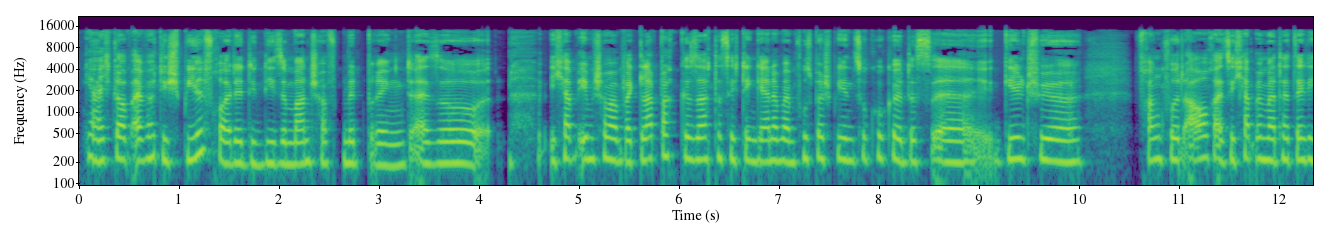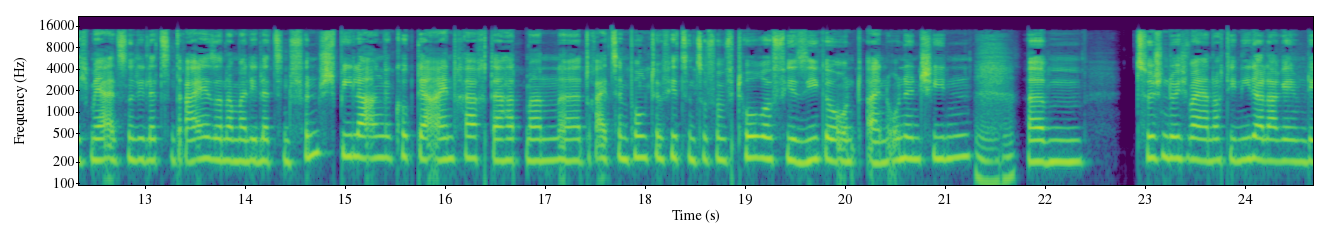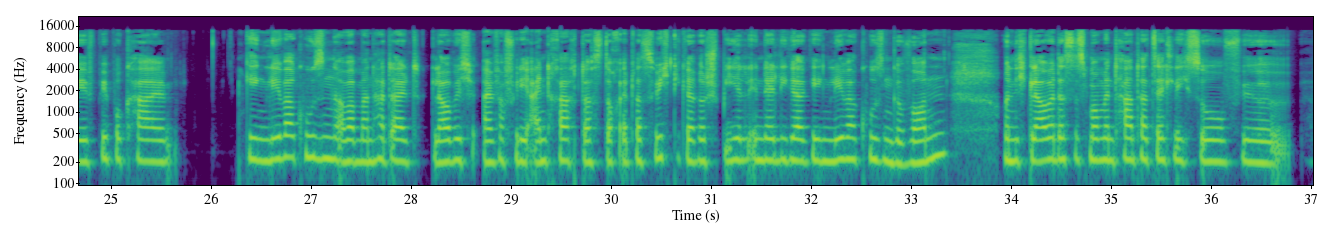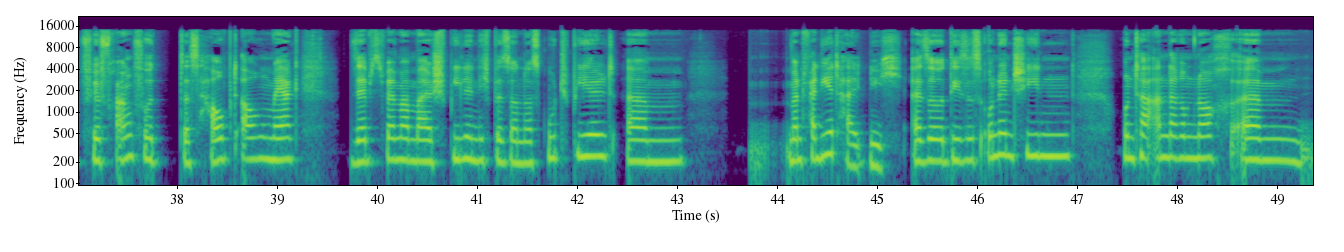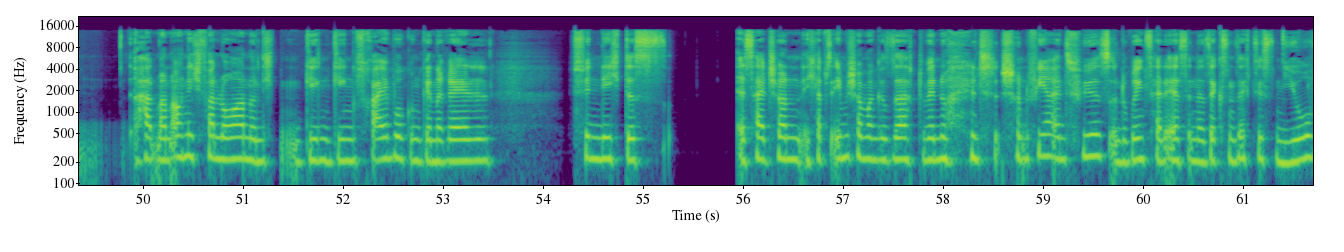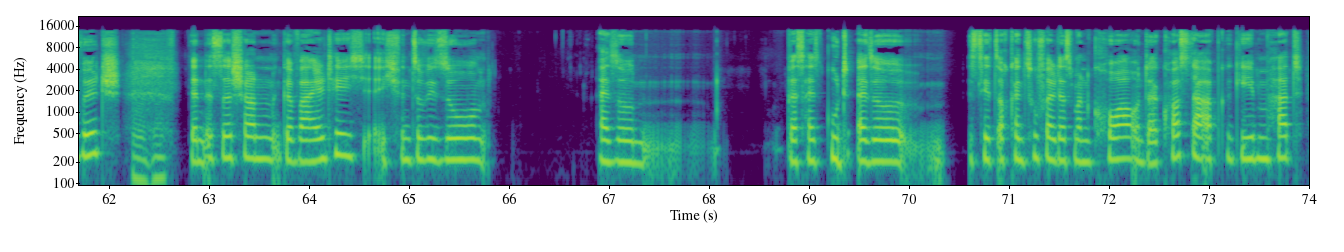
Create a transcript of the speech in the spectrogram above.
Ja, ich glaube einfach die Spielfreude, die diese Mannschaft mitbringt. Also ich habe eben schon mal bei Gladbach gesagt, dass ich den gerne beim Fußballspielen zugucke. Das äh, gilt für Frankfurt auch. Also ich habe mir mal tatsächlich mehr als nur die letzten drei, sondern mal die letzten fünf Spiele angeguckt der Eintracht. Da hat man äh, 13 Punkte, 14 zu 5 Tore, vier Siege und einen Unentschieden. Mhm. Ähm, zwischendurch war ja noch die Niederlage im DFB-Pokal gegen Leverkusen, aber man hat halt, glaube ich, einfach für die Eintracht das doch etwas wichtigere Spiel in der Liga gegen Leverkusen gewonnen. Und ich glaube, das ist momentan tatsächlich so für, für Frankfurt das Hauptaugenmerk, selbst wenn man mal Spiele nicht besonders gut spielt, ähm, man verliert halt nicht. Also dieses Unentschieden unter anderem noch ähm, hat man auch nicht verloren und ich, gegen, gegen Freiburg und generell finde ich, dass ist halt schon, ich habe es eben schon mal gesagt, wenn du halt schon 4-1 führst und du bringst halt erst in der 66. Jovic, mhm. dann ist das schon gewaltig. Ich finde sowieso, also, was heißt gut? Also, ist jetzt auch kein Zufall, dass man Chor und Da Costa abgegeben hat.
